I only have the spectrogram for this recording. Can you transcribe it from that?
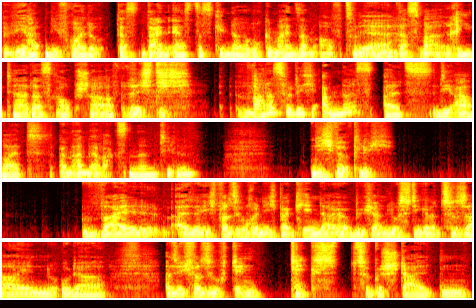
Wir hatten die Freude, das dein erstes Kinderhörbuch gemeinsam aufzunehmen. Ja. Das war Rita das Raubschaf. Richtig. War das für dich anders als die Arbeit an einem Erwachsenentitel? Nicht wirklich weil, also ich versuche nicht bei Kinderhörbüchern lustiger zu sein oder, also ich versuche den Text zu gestalten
